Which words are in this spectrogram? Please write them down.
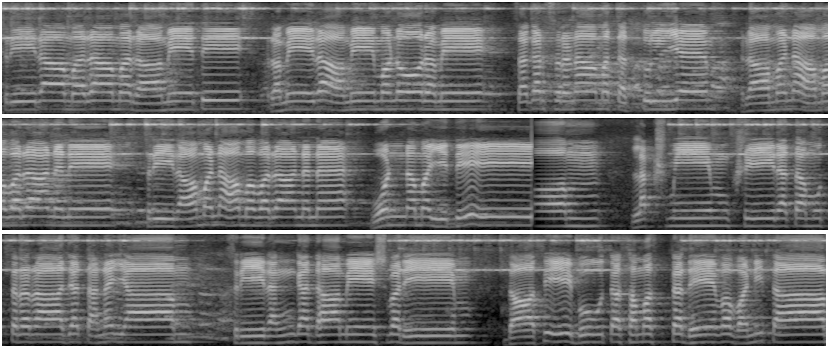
श्रीराम राम रामेति। रमे रामे मनोरमे। सगर्सृणाम तत्तुल्यं रामनामवरानने। श्रीरामनामवरानन ॐ नम इति। ॐ लक्ष्मीं क्षीरतमुत्रराजतनयां। श्रीरङ्गधामेश्वरीं दासीभूतसमस्तदेववनितां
